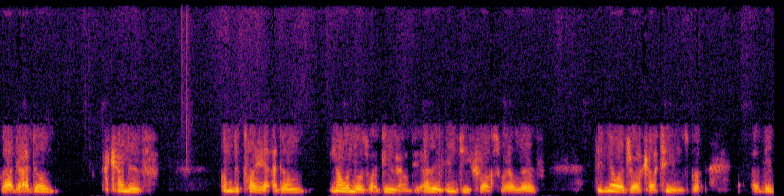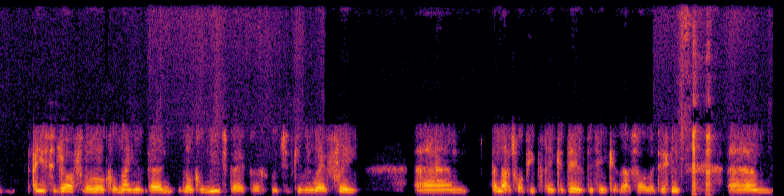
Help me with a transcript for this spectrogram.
but I don't, I kind of underplay it. I don't, no one knows what I do around it. I live in Gee Cross where I live. They know I draw cartoons, but uh, I used to draw for the local mag- uh, local newspaper, which is given away free. Um, and that's what people think I do. They think that's all I do. um,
